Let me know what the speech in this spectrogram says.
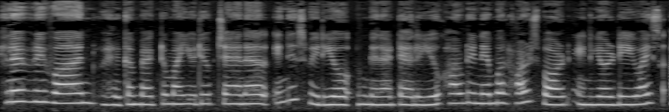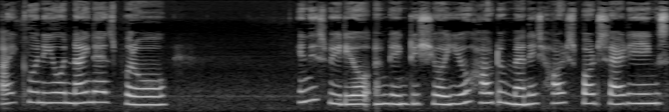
Hello everyone, welcome back to my YouTube channel. In this video, I'm gonna tell you how to enable hotspot in your device iQOO 9s Pro. In this video, I'm going to show you how to manage hotspot settings.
